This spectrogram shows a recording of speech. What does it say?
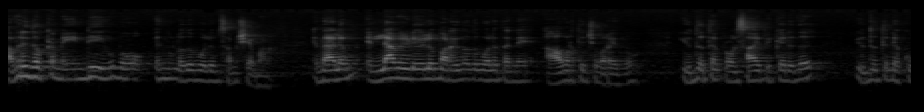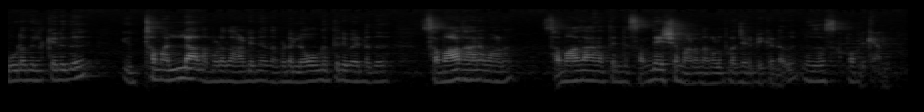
അവരിതൊക്കെ മെയിന്റെയിൻ ചെയ്യുമോ എന്നുള്ളത് പോലും സംശയമാണ്. എന്നാലും എല്ലാ വീഡിയോയിലും പറയുന്നത് പോലെ തന്നെ ആവർത്തിച്ചു പറയുന്നു. യുദ്ധത്തെ പ്രോത്സാഹിപ്പിക്കരുത് യുദ്ധത്തിന്റെ കൂടെ നിൽക്കരുത്. യുദ്ധമല്ല നമ്മുടെ നാടിന് നമ്മുടെ ലോകത്തിന് വേണ്ടത് സമാധാനമാണ്. സമാധാനത്തിന്റെ സന്ദേശമാണ് നമ്മൾ പ്രചരിപ്പിക്കേണ്ടത്. ന്യൂസ് പബ്ലിക്കാണ്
